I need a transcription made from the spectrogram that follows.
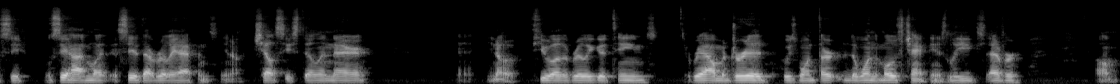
see. We'll see how much. See if that really happens. You know, Chelsea's still in there. You know, a few other really good teams. Real Madrid, who's won third, the won the most Champions Leagues ever. Um,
